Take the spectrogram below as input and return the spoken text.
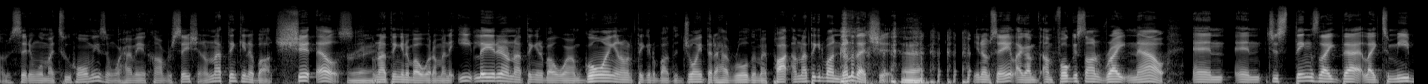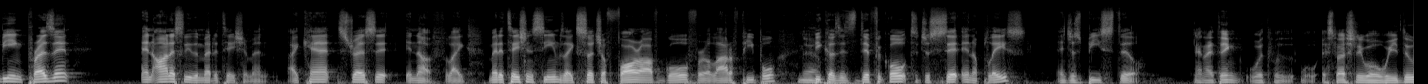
I'm sitting with my two homies, and we're having a conversation. I'm not thinking about shit else. Right. I'm not thinking about what I'm gonna eat later. I'm not thinking about where I'm going, and I'm not thinking about the joint that I have rolled in my pot. I'm not thinking about none of that shit. yeah. You know what I'm saying? Like I'm, I'm focused on right now and and just things like that. Like to me being present and honestly the meditation, man. I can't stress it enough. Like meditation seems like such a far off goal for a lot of people Yeah. because it's difficult to just sit in a place and just be still. and I think with, with especially what we do,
